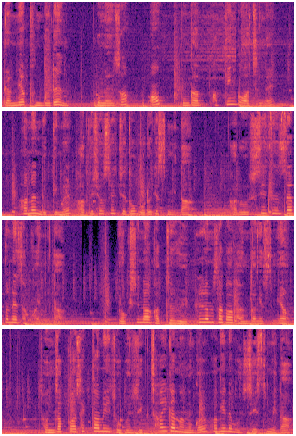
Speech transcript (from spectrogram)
몇몇 분들은 보면서 어? 뭔가 바뀐 것 같은데? 하는 느낌을 받으셨을지도 모르겠습니다. 바로 시즌 7의 작화입니다. 역시나 같은 윌 필름사가 담당했으며 전작과 색감이 조금씩 차이가 나는 걸 확인해 볼 수 있습니다.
